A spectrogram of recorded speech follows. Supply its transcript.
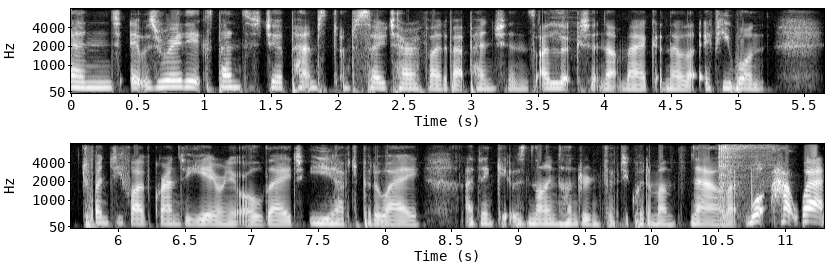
and it was really expensive to do a. I'm so terrified about pensions. I looked at Nutmeg and they were like, if you want 25 grand a year in your old age, you have to put away, I think it was 950 quid a month now. Like, what, how, where,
